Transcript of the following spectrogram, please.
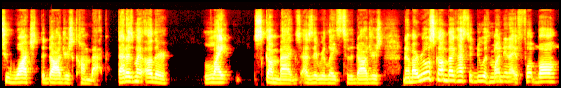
to watch the Dodgers come back. That is my other light scumbags as it relates to the Dodgers. Now, my real scumbag has to do with Monday Night Football.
